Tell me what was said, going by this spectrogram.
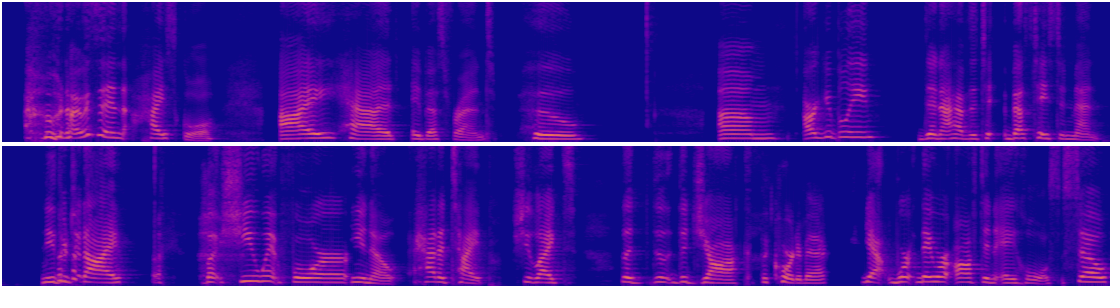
when I was in high school, I had a best friend who, um, arguably did not have the t- best taste in men. Neither did I. But she went for, you know, had a type. She liked the the, the jock, The quarterback. yeah, were they were often a-holes. So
